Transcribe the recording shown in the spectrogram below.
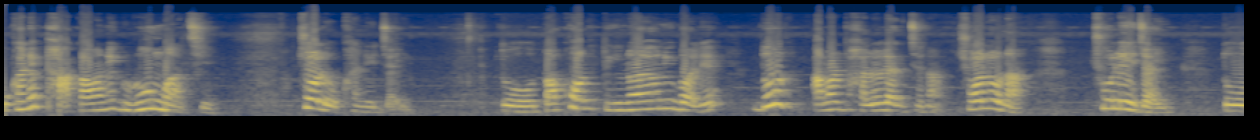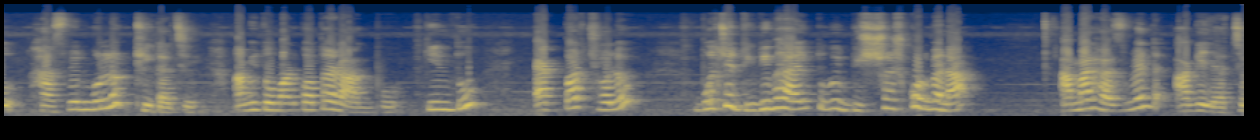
ওখানে ফাঁকা অনেক রুম আছে। চলো ওখানে যাই। তো তখন তিনয়নী বলে, দূর, আমার ভালো লাগছে না, চলো না, চলে যাই। তো হাজবেন্ড বলল, ঠিক আছে, আমি তোমার কথা রাখব। কিন্তু একবার চলো বলছে, দিদি ভাই, তুমি বিশ্বাস করবে না, আমার হাজব্যান্ড আগে যাচ্ছে।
